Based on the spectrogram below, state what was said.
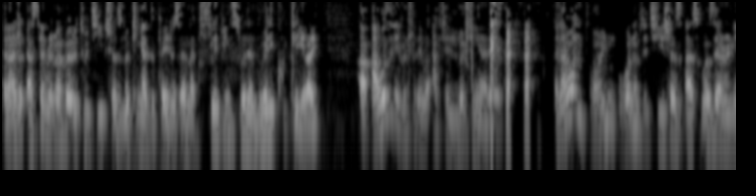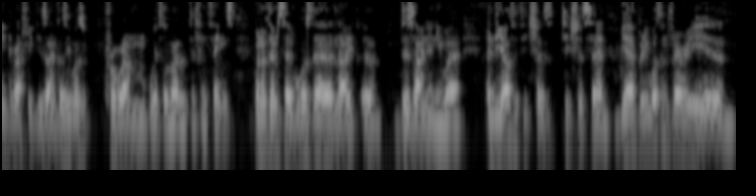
And I, I still remember the two teachers looking at the pages and like flipping through them really quickly. Like, I, I wasn't even sure they were actually looking at it. and at one point, one of the teachers asked, was there any graphic design? Because it was a program with a lot of different things. One of them said, was there like a design anywhere? And the other teachers, teacher said, yeah, but it wasn't very, uh, and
